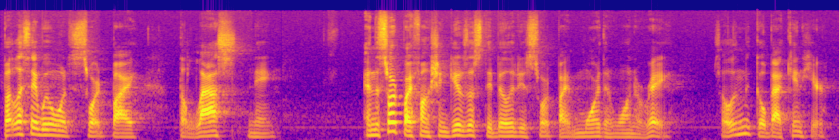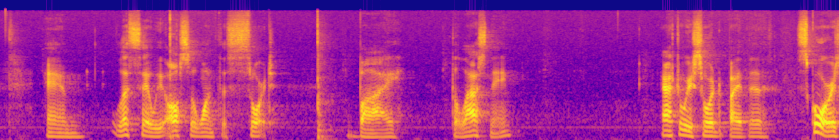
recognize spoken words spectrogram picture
But let's say we want to sort by the last name. And the sort by function gives us the ability to sort by more than one array. So let me go back in here. And let's say we also want to sort by the last name. After we sort by the scores,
